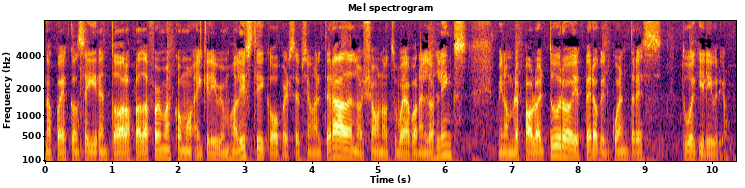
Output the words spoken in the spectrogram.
Nos puedes conseguir en todas las plataformas como Equilibrium Holistic o Percepción Alterada. En los show notes voy a poner los links. Mi nombre es Pablo Arturo y espero que encuentres tu equilibrio.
